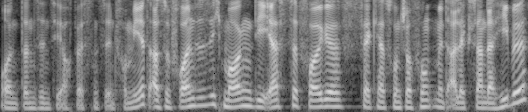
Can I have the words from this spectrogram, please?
Und dann sind Sie auch bestens informiert. Also freuen Sie sich morgen die erste Folge Verkehrsrundschau Funk mit Alexander Hiebel.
